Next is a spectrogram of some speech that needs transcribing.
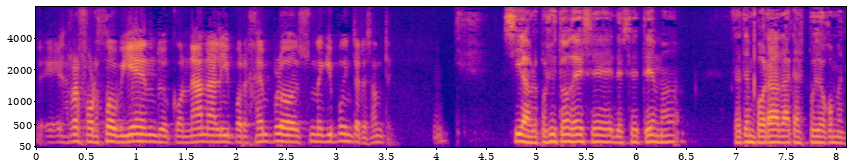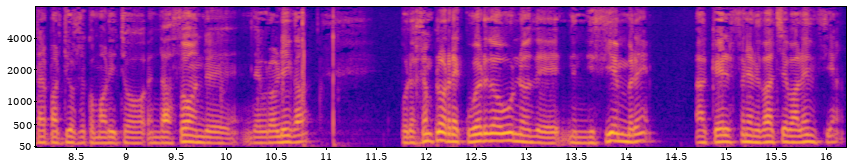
Eh, reforzó bien con Anali, por ejemplo. Es un equipo interesante. Sí, a propósito de ese, de ese tema, esta temporada que has podido comentar partidos, como ha dicho, en Dazón de, Euroliga. Por ejemplo, recuerdo uno de en diciembre, aquel Fenerbahce Valencia,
